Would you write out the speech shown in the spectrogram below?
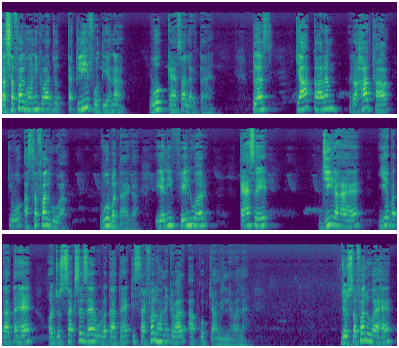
असफल होने के बाद जो तकलीफ़ होती है ना, वो कैसा लगता है। प्लस क्या कारण रहा था कि वो असफल हुआ, वो बताएगा। यानी फेलुअर कैसे जी रहा है ये बताता है और जो सक्सेस है, वो बताता है कि सफल होने के बाद आपको क्या मिलने वाला है। जो सफल हुआ है,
